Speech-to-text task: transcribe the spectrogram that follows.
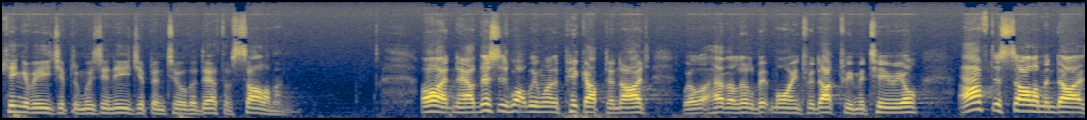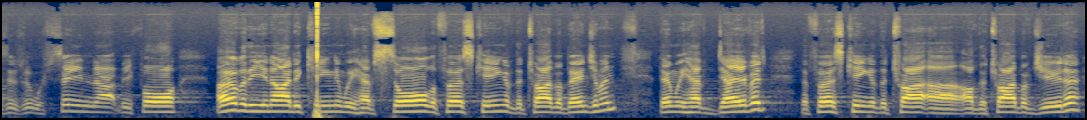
king of Egypt, and was in Egypt until the death of Solomon. All right, now this is what we want to pick up tonight. We'll have a little bit more introductory material. After Solomon dies, as we've seen uh, before, over the United Kingdom we have Saul, the first king of the tribe of Benjamin. Then we have David, the first king of the, tri- uh, of the tribe of Judah,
